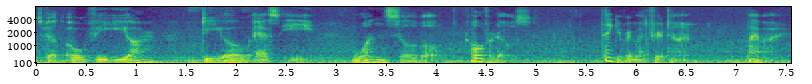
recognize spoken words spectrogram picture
Spelled O V E R D O S E. One syllable. Overdose. Thank you very much for your time. 拜拜。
